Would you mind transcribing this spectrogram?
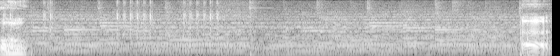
おう。あ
